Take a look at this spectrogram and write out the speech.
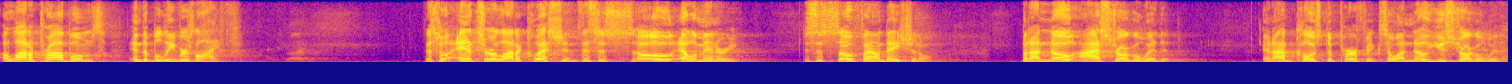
a lot of problems in the believer's life. This will answer a lot of questions. This is so elementary. This is so foundational. But I know I struggle with it. And I'm close to perfect, so I know you struggle with it.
